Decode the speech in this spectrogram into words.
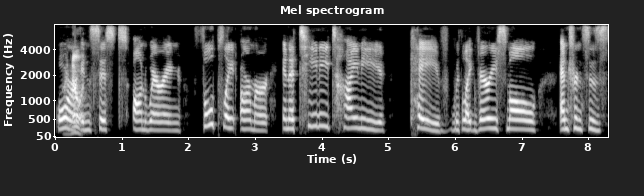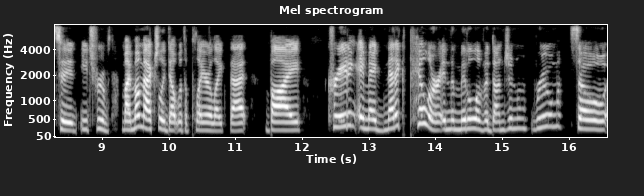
Or insists on wearing full plate armor in a teeny tiny cave with like very small entrances to each room. My mom actually dealt with a player like that by creating a magnetic pillar in the middle of a dungeon room. So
